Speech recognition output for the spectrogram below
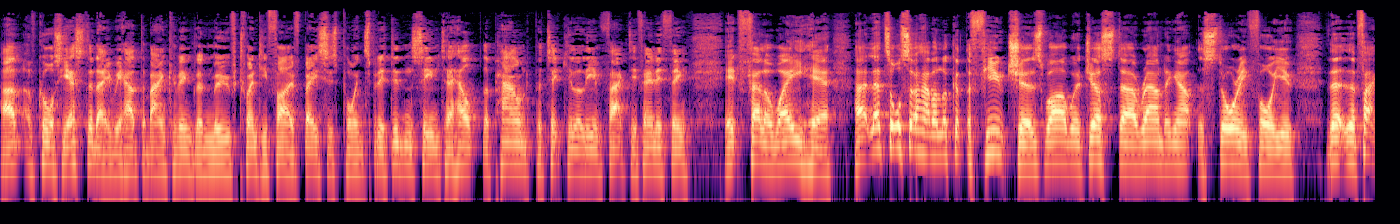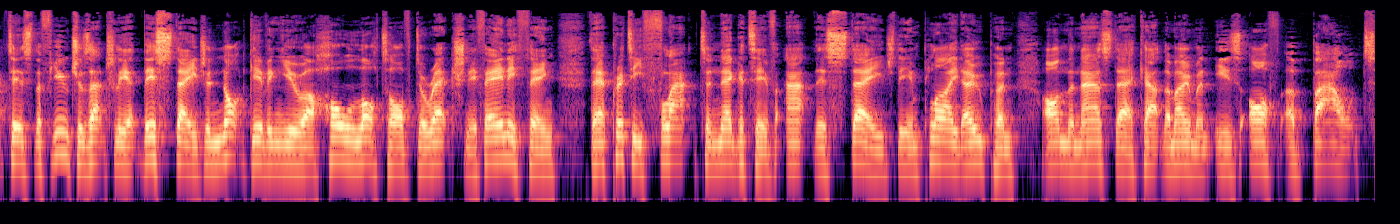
uh, of course, yesterday we had the Bank of England move 25 basis points, but it didn't seem to help the pound particularly. In fact, if anything, it fell away here. Uh, let's also have a look at the futures while we're just uh, rounding out the story for you. The, the fact is, the futures actually at this stage are not giving you a whole lot of direction. If anything, they're pretty flat to negative at this stage. The implied open on the Nasdaq at the moment is off about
